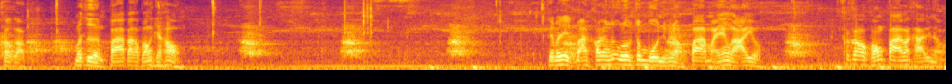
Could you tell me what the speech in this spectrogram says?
เขากับมาเตือนปลาปลากระป๋องจะเข้าแต่ประเทศบ้านเขายังอุดมสมบูรณ์อยู่พี่น้องปลาใหม่ยังหลายอยู่เขาก็เอาของปลามาขายพี่น้อง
